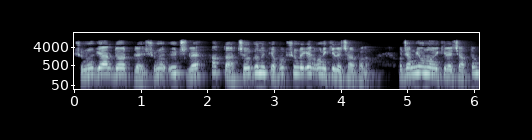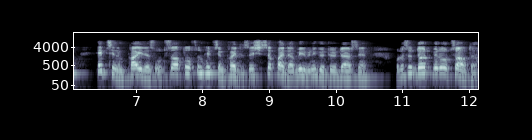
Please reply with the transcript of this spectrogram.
Şunu gel 4 ile, şunu 3 ile hatta çılgınlık yapıp şunu da gel 12 ile çarpalım. Hocam niye onu 12 ile çarptım? Hepsinin paydası 36 olsun. Hepsinin paydası eşitse payda birbirini götürür dersin. Burası 4 bölü 36.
